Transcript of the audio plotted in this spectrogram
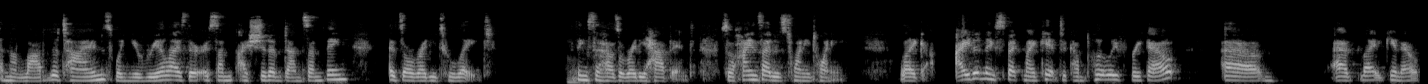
And a lot of the times when you realize there is some i should have done something it's already too late. Oh. things that has already happened. So hindsight is 2020 like i didn't expect my kid to completely freak out um, at like you know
